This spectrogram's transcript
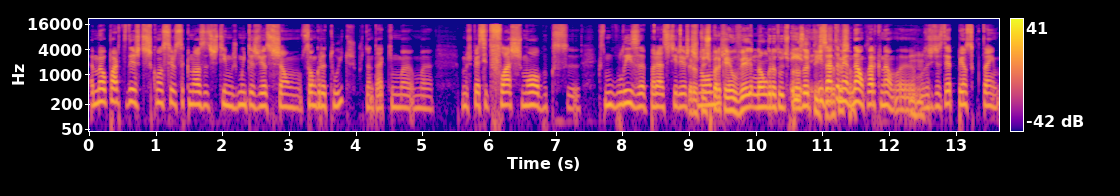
a maior parte destes concertos a que nós assistimos muitas vezes são, são gratuitos, portanto há aqui uma, uma, uma espécie de flash mob que se, que se mobiliza para assistir a estes Gratuitos nomes. para quem o vê, não gratuitos para os E- artistas. Exatamente, atenção. não, claro que não. Uh, Uhum. Os artistas até penso que têm,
